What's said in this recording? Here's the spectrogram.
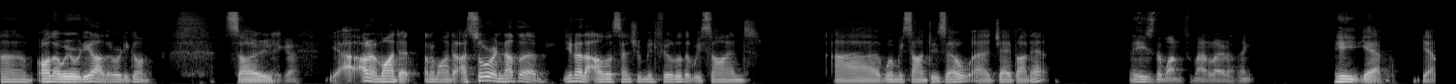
Um, oh no, we already are. They're already gone. So yeah, I don't mind it. I don't mind it. I saw another, you know, the other central midfielder that we signed uh, when we signed Duzel, uh, Jay Barnett. He's the one from Adelaide, I think. He, yeah, yeah,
